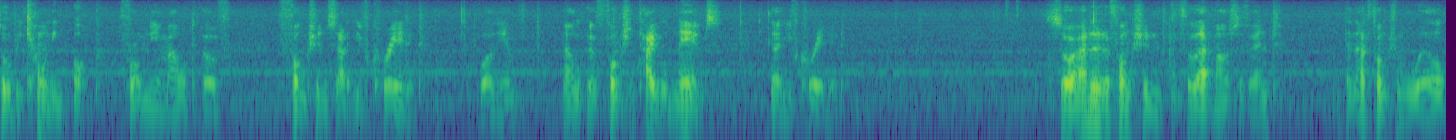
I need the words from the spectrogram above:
So it'll be counting up from the amount of functions that you've created. Well, the amount of function titled names that you've created. So I added a function for that mouse event, and that function will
